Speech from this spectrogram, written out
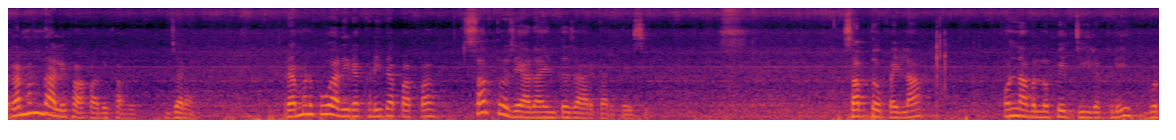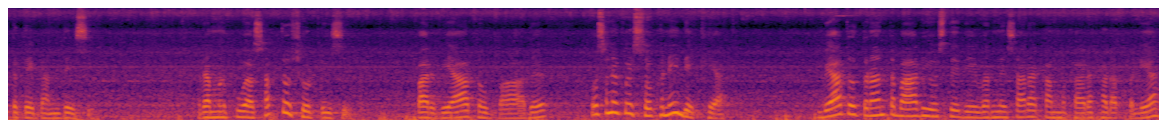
ਰਮਨ ਦਾ ਲਿਫਾਫਾ ਦਿਖਾਓ ਜਰਾ। ਰਮਨ ਭੂਆ ਦੀ ਰੱਖੜੀ ਦਾ ਪਾਪਾ ਸਭ ਤੋਂ ਜ਼ਿਆਦਾ ਇੰਤਜ਼ਾਰ ਕਰਦੇ ਸੀ। ਸਭ ਤੋਂ ਪਹਿਲਾਂ ਉਹਨਾਂ ਵੱਲੋਂ ਭੇਜੀ ਰੱਖੜੀ ਗੁੱਟ ਤੇ ਬੰਨ੍ਹਦੇ ਸੀ। ਰਮਨ ਭੂਆ ਸਭ ਤੋਂ ਛੋਟੀ ਸੀ, ਪਰ ਵਿਆਹ ਤੋਂ ਬਾਅਦ ਉਸਨੇ ਕੋਈ ਸੁੱਖ ਨਹੀਂ ਦੇਖਿਆ। ਵਿਆਹ ਤੋਂ ਤੁਰੰਤ ਬਾਅਦ ਹੀ ਉਸਦੇ ਦੇਵਰ ਨੇ ਸਾਰਾ ਕੰਮ ਕਰ ਹੜੱਪ ਲਿਆ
